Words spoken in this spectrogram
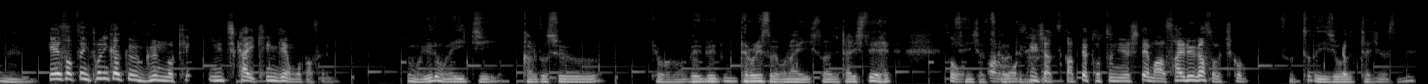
うん。警察にとにかく軍のけに近い権限を持たせる。でも言うでもね、一カルト宗教のテロリストでもない人たちに対して。戦車使うって戦車使って突入して、まあ、催涙ガスを打ち込む。ちょっと異常っちゃ異常ですね。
